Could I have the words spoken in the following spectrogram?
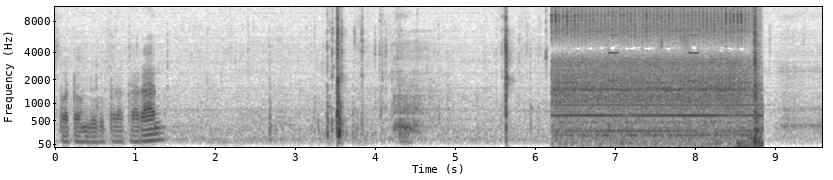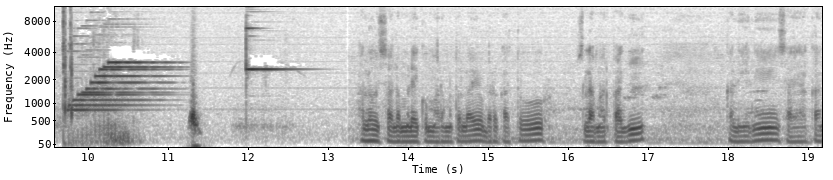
potong dulu perakaran Halo assalamualaikum warahmatullahi wabarakatuh. Selamat pagi. Kali ini saya akan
